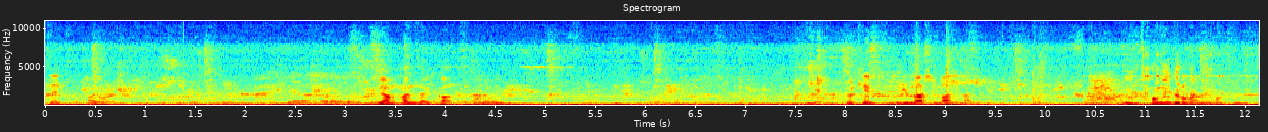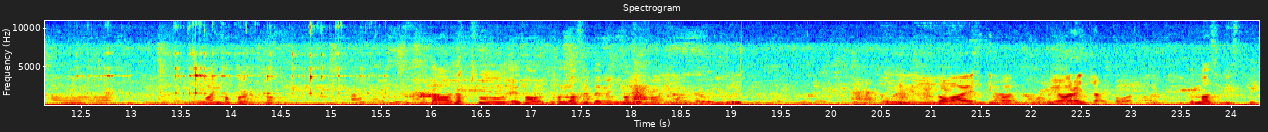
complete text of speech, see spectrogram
어때? 아이고. 왜안 파는지 알까? 왜 이렇게 물 맛이 많이 나냐? 이 청이 들어가 있는 것 같은데. 아, 좀 많이 섞어야겠다. 약간 아샤추에서 단맛을 빼면 이 맛일 것 같아. 음, 너가 아이스티 맛 왜 말하는지 알 것 같아. 끝맛이 비슷해.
